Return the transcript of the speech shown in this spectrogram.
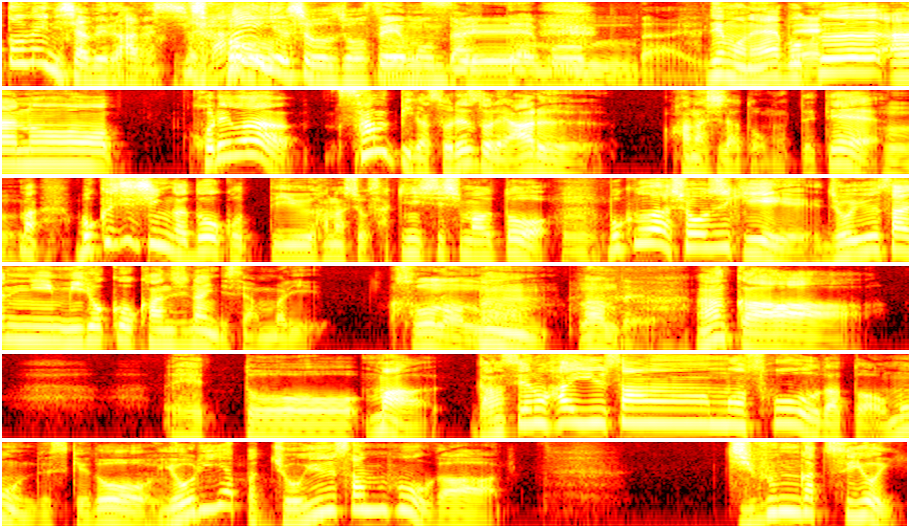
言目に喋る話じゃないでしょ女性問題って。女性問題。でもね僕あのこれは賛否がそれぞれある話だと思ってて、うん。まあ、僕自身がどうこうっていう話を先にしてしまうと、うん。僕は正直女優さんに魅力を感じないんですよあんまり。そうなんだ、うん。なんで？なんかえっとまあ男性の俳優さんもそうだとは思うんですけど、うん。よりやっぱ女優さんの方が自分が強い。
